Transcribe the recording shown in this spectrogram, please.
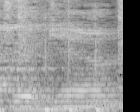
back again.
